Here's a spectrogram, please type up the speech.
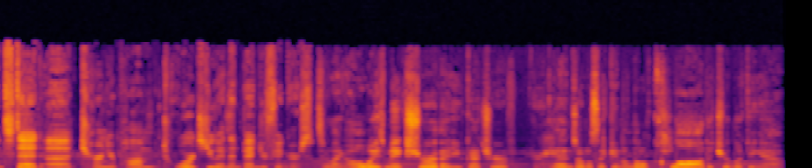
Instead, uh, turn your palm towards you and then bend your fingers. So, like, always make sure that you've got your, your hands almost like in a little claw that you're looking at.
